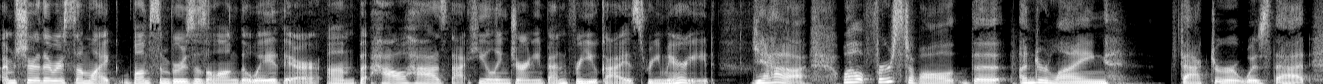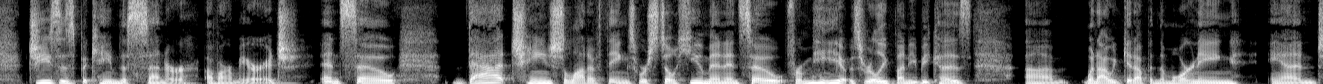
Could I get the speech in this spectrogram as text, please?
I'm sure there were some like bumps and bruises along the way there. Um, but how has that healing journey been for you guys remarried? Yeah. Well, first of all, the underlying factor was that Jesus became the center of our marriage. And so that changed a lot of things. We're still human. And so for me, it was really funny because um, when I would get up in the morning and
